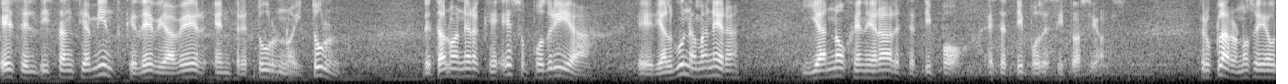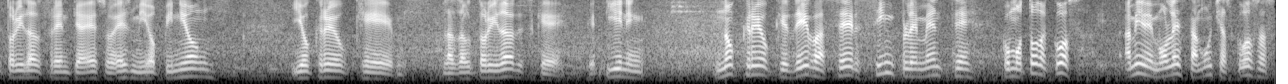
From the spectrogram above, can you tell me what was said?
es el distanciamiento que debe haber entre turno y turno, de tal manera que eso podría, eh, de alguna manera, ya no generar este tipo, este tipo de situaciones. Pero claro, no soy autoridad frente a eso, es mi opinión. Yo creo que las autoridades que, que tienen, no creo que deba ser simplemente como toda cosa. A mí me molesta muchas cosas,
